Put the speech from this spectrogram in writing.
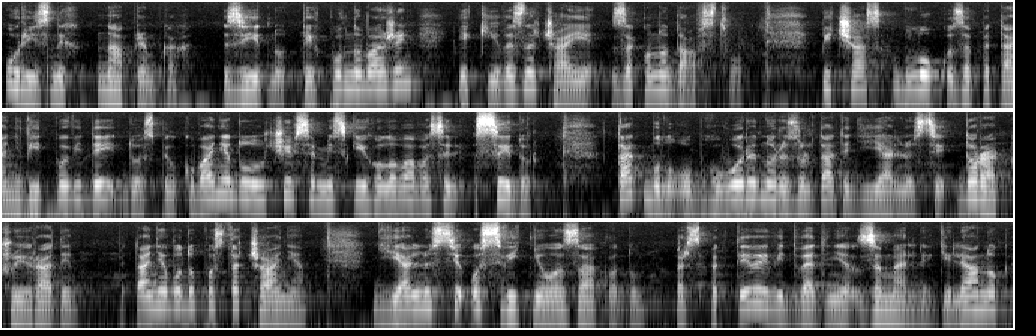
у різних напрямках згідно тих повноважень, які визначає законодавство. Під час блоку запитань-відповідей до спілкування долучився міський голова Василь Сидор. Так було обговорено результати діяльності дорадчої ради. Питання водопостачання, діяльності освітнього закладу, перспективи відведення земельних ділянок,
